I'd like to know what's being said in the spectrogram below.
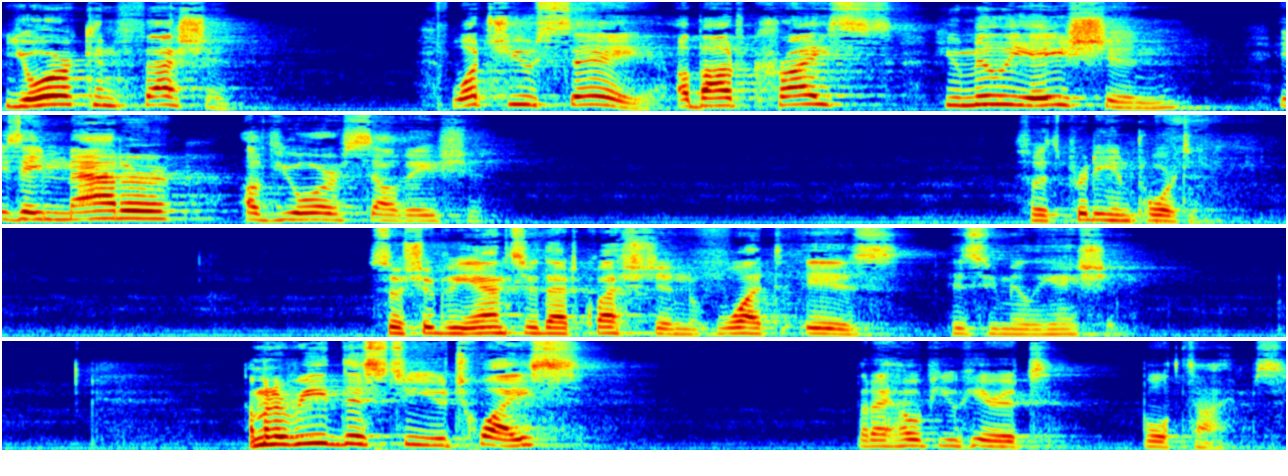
Your confession, what you say about Christ's humiliation, is a matter of your salvation. So it's pretty important. So, should we answer that question, what is his humiliation? I'm going to read this to you twice, but I hope you hear it both times.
